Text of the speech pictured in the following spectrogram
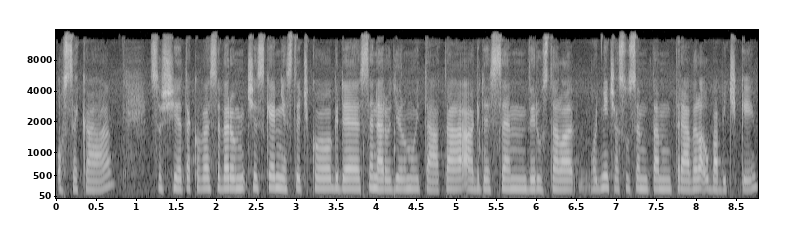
Oseka, což je takové severočeské městečko, kde se narodil můj táta a kde jsem vyrůstala. Hodně času jsem tam trávila u babičky.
